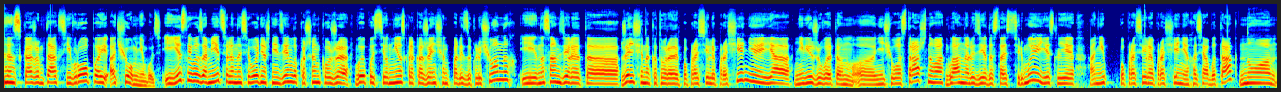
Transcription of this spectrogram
скажем так, с Европой о чем-нибудь. И если вы заметили, на сегодняшний день Лукашенко уже выпустил несколько женщин-политзаключенных, и на самом деле это женщины, которые попросили прощения, я не вижу в этом э, ничего страшного. Главное людей достать из тюрьмы, если они попросили прощения хотя бы так, но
